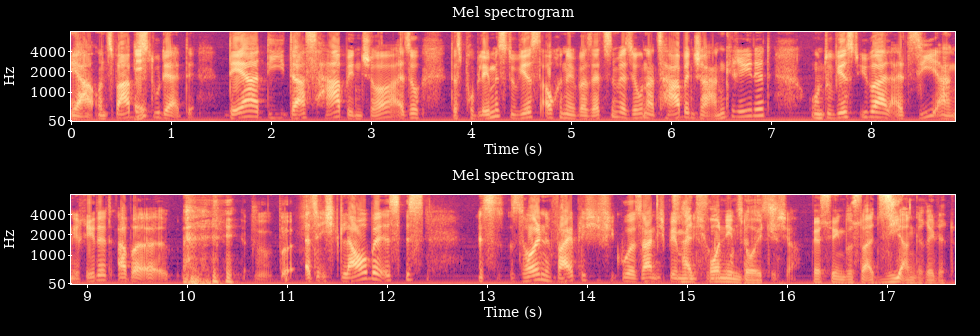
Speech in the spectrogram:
Ja, und zwar bist Echt? du der, der, die, das Harbinger. Also das Problem ist, du wirst auch in der übersetzten Version als Harbinger angeredet und du wirst überall als sie angeredet, aber also ich glaube, es ist, es soll eine weibliche Figur sein. Ich bin mir halt nicht vornehm deutsch. sicher. Deswegen wirst du als sie angeredet.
